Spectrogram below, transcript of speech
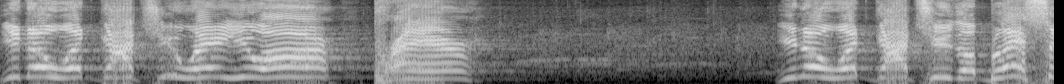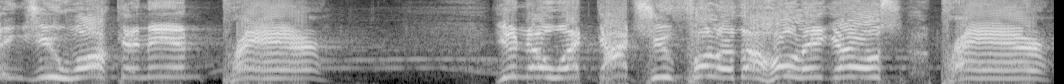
You know what got you where you are? Prayer. You know what got you the blessings you walking in? Prayer. You know what got you full of the Holy Ghost? Prayer.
